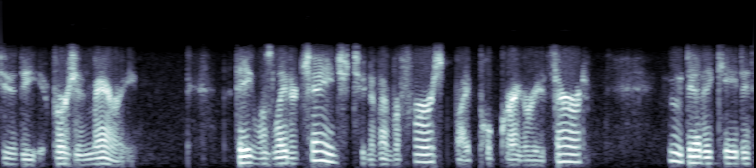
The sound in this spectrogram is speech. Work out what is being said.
to the Virgin Mary. The date was later changed to November 1st by Pope Gregory III, who dedicated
